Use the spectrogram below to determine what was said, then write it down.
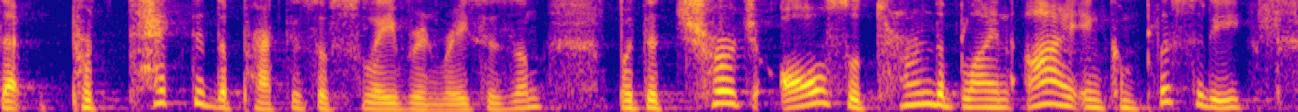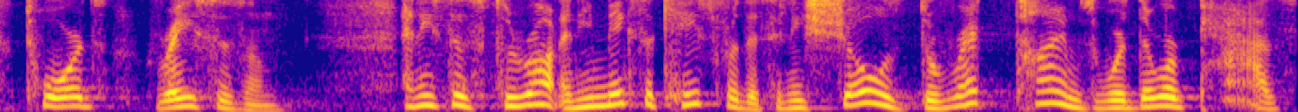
that protected the practice of slavery and racism, but the church also turned a blind eye in complicity towards racism. And he says throughout, and he makes a case for this, and he shows direct times where there were paths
